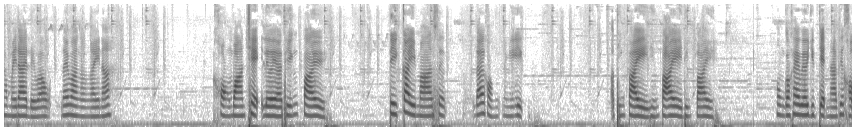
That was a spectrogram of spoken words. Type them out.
ทำไม่ได้เลยว่าได้มายังไงนะ ของบานเฉะเลยอะทิ้งไป ตีไก่มาเสกได้ของอย่างนี้อีก เอาทิ้งไปทิ้งไปทิ้งไป ผมก็แค่เวลยิบเจ็ดนะพี่เขา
